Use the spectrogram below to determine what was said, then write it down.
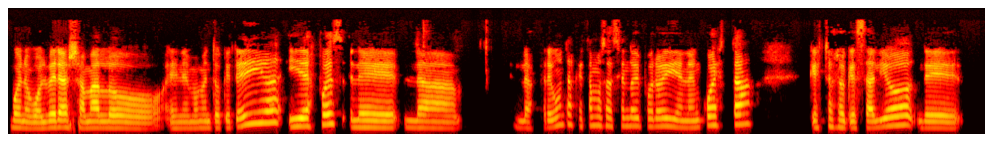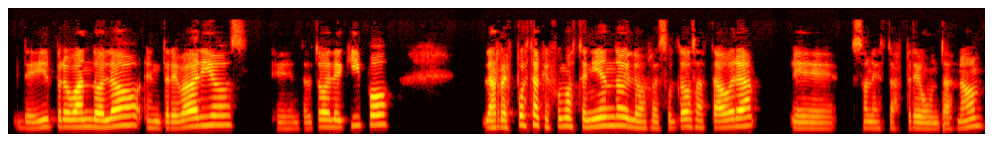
bueno, volver a llamarlo en el momento que te diga. Y después las preguntas que estamos haciendo hoy por hoy en la encuesta, que esto es lo que salió de, ir probándolo entre varios, entre todo el equipo. las respuestas que fuimos teniendo y los resultados hasta ahora eh, son estas preguntas, ¿no?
